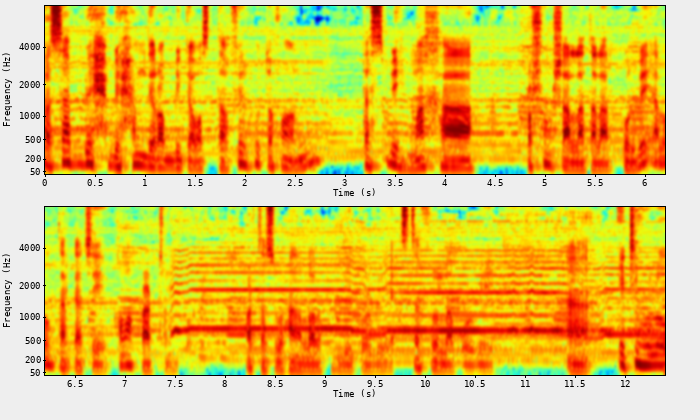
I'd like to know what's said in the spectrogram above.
ফাসাব্বিহ বিহামদি রব্বিকা ওয়াস্তাগফিরহু, তখন তাসবিহ, মাখা, প্রশংসা আল্লাহ তালার করবে এবং তার কাছে ক্ষমা প্রার্থনা করবে। অর্থাৎ সুবহানাল্লাহ রহমদি করবে, আস্তাগফিরুল্লাহ করবে। এটি হলো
